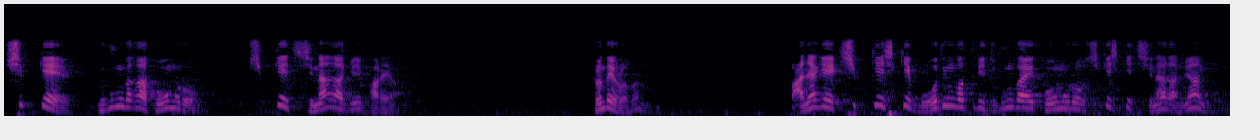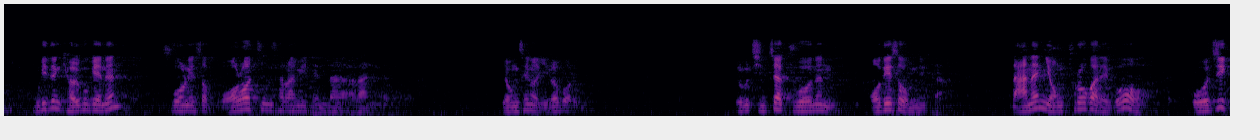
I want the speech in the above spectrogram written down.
쉽게 누군가가 도움으로 쉽게 지나가길 바래요. 그런데 여러분, 만약에 쉽게 쉽게 모든 것들이 누군가의 도움으로 쉽게 쉽게 지나가면 우리는 결국에는 구원에서 멀어진 사람이 된다라는 거예요. 영생을 잃어버립니다. 여러분 진짜 구원은 어디서 옵니까? 나는 0%가 되고 오직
